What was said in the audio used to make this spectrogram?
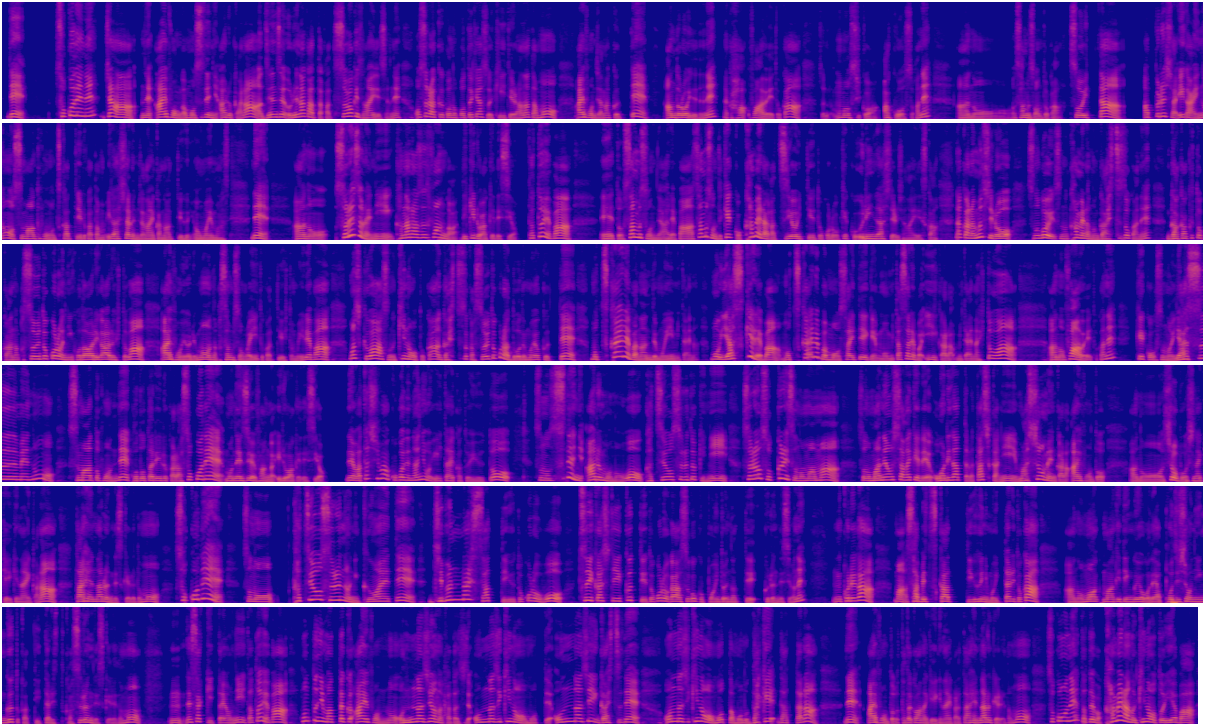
で、そこでね、じゃあね、iPhone がもうすでにあるから全然売れなかったかってそういうわけじゃないですよね。おそらくこのポッドキャストを聞いてるあなたも iPhone じゃなくって Android でね、なんかファーウェイとか、それもしくはアクオスとかね、あのサムソンとか、そういったアップル社以外のスマートフォンを使っている方もいらっしゃるんじゃないかなっていうふうに思います。で、あの、それぞれに必ずファンができるわけですよ。例えば、えっ、ー、と、サムソンであれば、サムソンって結構カメラが強いっていうところを結構売りに出してるじゃないですか。だからむしろ、すごいそのカメラの画質とかね、画角とか、なんかそういうところにこだわりがある人は iPhone よりもなんかサムソンがいいとかっていう人もいれば、もしくはその機能とか画質とかそういうところはどうでもよくって、もう使えれば何でもいいみたいな。もう安ければ、もう使えればもう最低限もう満たさればいいからみたいな人は、あの、ファーウェイとかね、結構その安めのスマートフォンで事足りるから、そこでもう根強いファンがいるわけですよ。で私はここで何を言いたいかというとそのすでにあるものを活用する時にそれをそっくりそのままその真似をしただけで終わりだったら確かに真正面から iPhone とあの勝負をしなきゃいけないから大変になるんですけれどもそこでその活用するのに加えて自分らしさっていうところを追加していくっていうところがすごくポイントになってくるんですよね。これがまあ差別化っていうふうにも言ったりとかあのマーケティング用語ではポジショニングとかって言ったりとかするんですけれども、うん、でさっき言ったように例えば本当に全く iPhone の同じような形で同じ機能を持って同じ画質で同じ機能を持ったものだけだったらね iPhone と戦わなきゃいけないから大変になるけれどもそこをね例えばカメラの機能といえば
